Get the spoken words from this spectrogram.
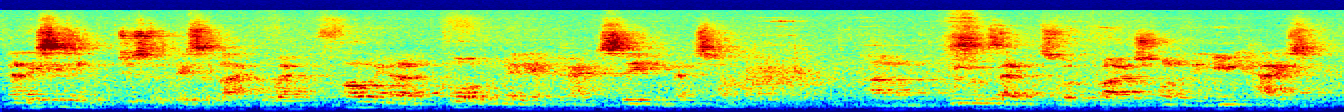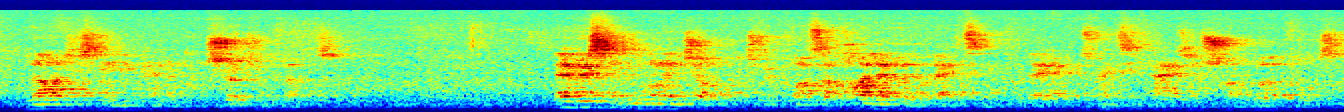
Now this isn't just a piece of vaporware. Following a quarter of a million pound seed investment, um, we was able to approach one of the UK's largest independent construction firms. They recently won a job which requires a high level of vetting for their 20,000 strong workforce.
